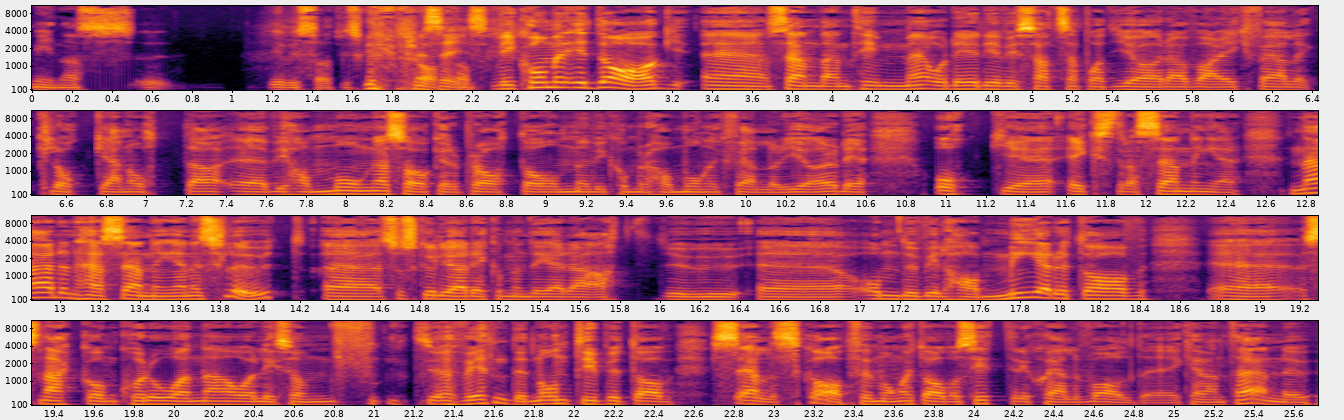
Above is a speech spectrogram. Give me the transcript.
minnas det vi sa att vi skulle prata Precis. om. Vi kommer idag eh, sända en timme och det är det vi satsar på att göra varje kväll klockan åtta. Eh, vi har många saker att prata om men vi kommer ha många kvällar att göra det och eh, extra sändningar. När den här sändningen är slut eh, så skulle jag rekommendera att du, eh, om du vill ha mer av eh, snack om corona och liksom, jag vet inte, någon typ av sällskap, för många av oss sitter i självvald eh, karantän nu,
